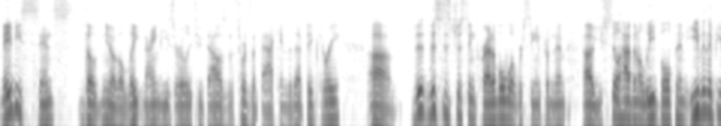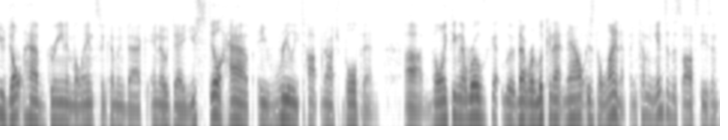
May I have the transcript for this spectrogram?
Maybe since the you know the late '90s, early 2000s, towards the back end of that big three. Um, th- this is just incredible what we're seeing from them. Uh, you still have an elite bullpen, even if you don't have Greene and Melancon coming back in O'Day. You still have a really top-notch bullpen. Uh, the only thing that we're that we're looking at now is the lineup. And coming into this offseason,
